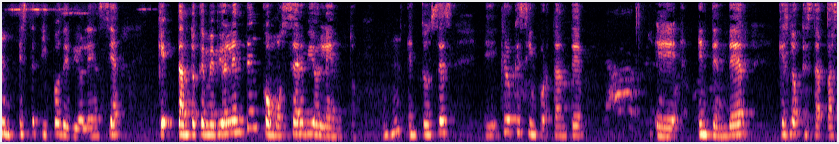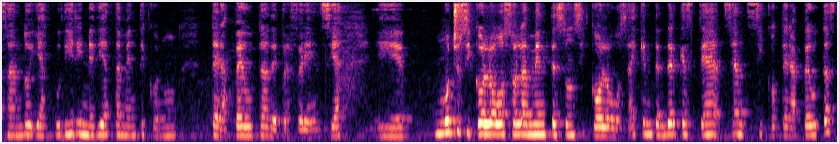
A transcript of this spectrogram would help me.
este tipo de violencia, que tanto que me violenten como ser violento. Entonces, eh, creo que es importante eh, entender qué es lo que está pasando y acudir inmediatamente con un terapeuta de preferencia. Eh, muchos psicólogos solamente son psicólogos, hay que entender que sean, psicoterapeutas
